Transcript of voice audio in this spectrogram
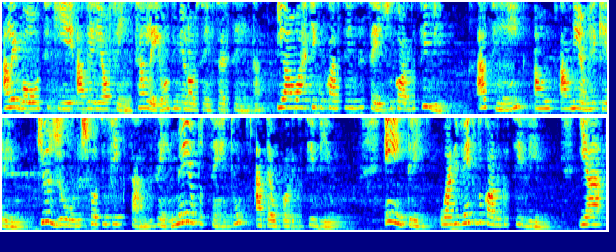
Alegou-se que haveria ofensa à Lei 11.960 e ao artigo 406 do Código Civil Assim, a União requeriu que os juros fossem fixados em 0,5% até o Código Civil. Entre o advento do Código Civil e a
